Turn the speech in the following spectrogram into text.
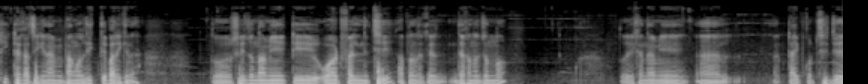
ঠিকঠাক আছে কিনা, আমি বাংলা লিখতে পারি কিনা। তো সেই জন্য আমি একটি ওয়ার্ড ফাইল নিচ্ছি আপনাদেরকে দেখানোর জন্য। তো এখানে আমি টাইপ করছি যে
